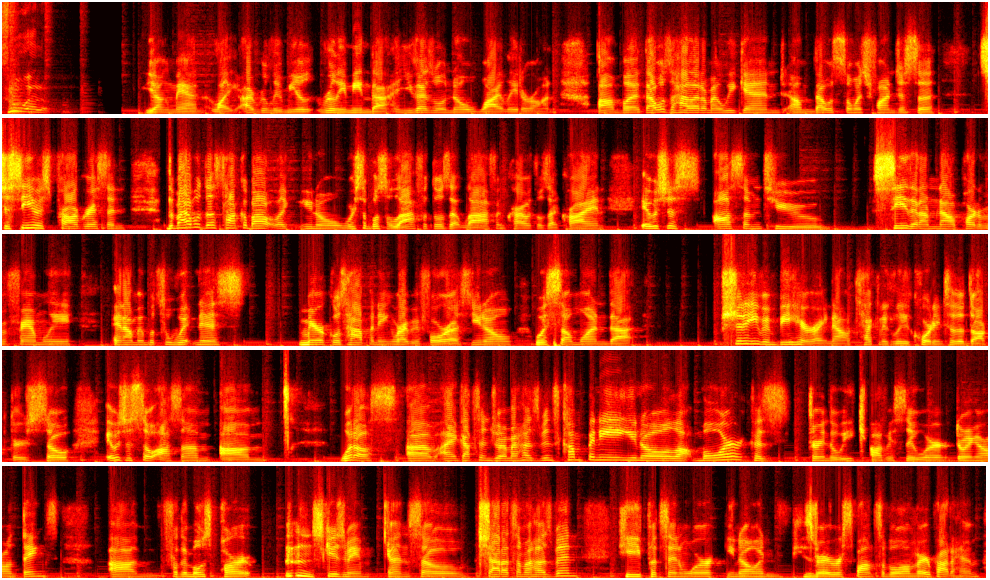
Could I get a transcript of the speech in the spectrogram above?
Súbalo. young man. Like I really, really mean that, and you guys will know why later on. Um, but that was the highlight of my weekend. Um, that was so much fun just to to see his progress. And the Bible does talk about like you know we're supposed to laugh with those that laugh and cry with those that cry, and it was just awesome to see that I'm now part of a family and I'm able to witness miracles happening right before us. You know, with someone that shouldn't even be here right now technically according to the doctors. So it was just so awesome. Um what else? Um i got to enjoy my husband's company you know a lot more because during the week obviously we're doing our own things um for the most part. Excuse me. And so shout out to my husband. He puts in work you know and he's very responsible. I'm very proud of him.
